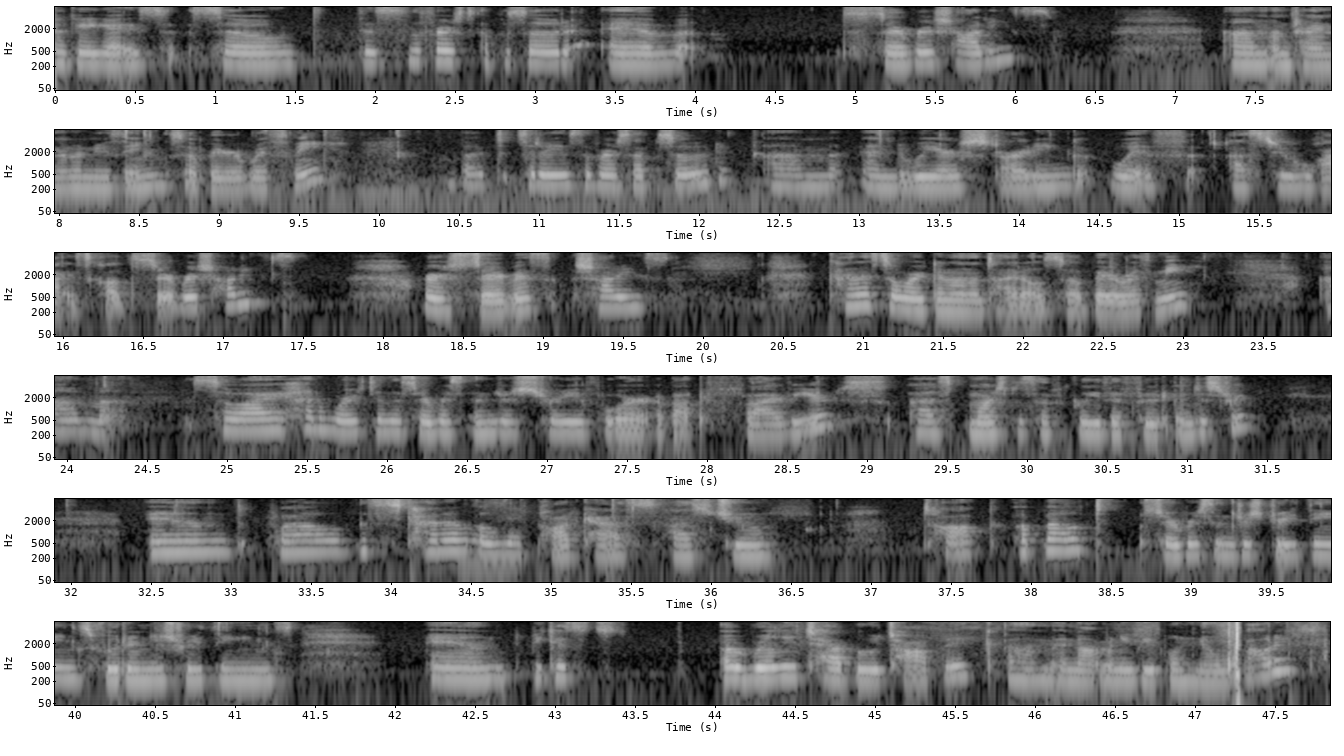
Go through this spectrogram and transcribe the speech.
Okay, guys, so this is the first episode of Server Shawties. Um, I'm trying out a new thing, so bear with me. But today is the first episode, um, and we are starting with as to why it's called Server Shawties or Service Shawties. Kind of still working on the title, so bear with me. Um, so I had worked in the service industry for about five years, uh, more specifically the food industry. And well, this is kind of a little podcast as to talk about service industry things, food industry things, and because it's a really taboo topic um, and not many people know about it.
